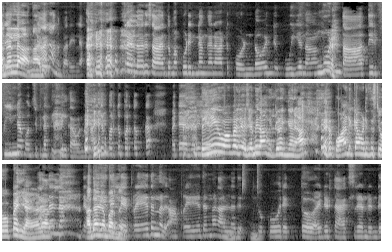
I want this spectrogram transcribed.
അതല്ല ഞാനൊന്നും പറയില്ല. ഇത്രയുള്ള ഒരു സാധനത്തുമ്പോ കൂടി ഇന്നങ്ങനാട്ട് കൊണ്ടോയിട്ട് കുയ്യന്ന് അങ്ങോട്ട് താത്തിരി പിന്നെ പൊതിച്ച് പിന്നെ തീയിൽ കവണ്ടു. അതിന്റെ പുറത്തു പുറത്തൊക്കെ മറ്റേ തീ പോകുമ്പോ ഷെമി താ നിക്കണ ഇങ്ങനെ. പോകാണ്ടിരിക്കാൻ വേണ്ടി സ്റ്റോപ്പ് ചെയ്യാ. അതാ ഞാൻ പറഞ്ഞത്. പ്രേതങ്ങൾ. ആ പ്രേതങ്ങളാണുള്ളത് എന്തൊക്കെയോ രക്തോ അതിന്റെ അടുത്ത് ആക്സിഡന്റ് ഉണ്ട്.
